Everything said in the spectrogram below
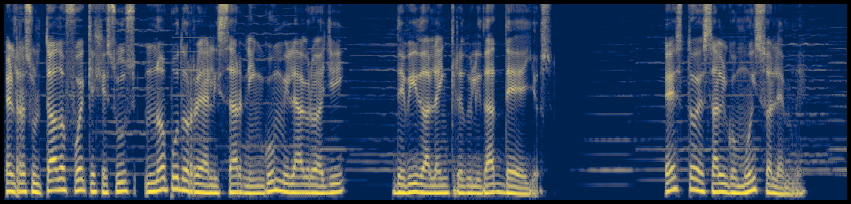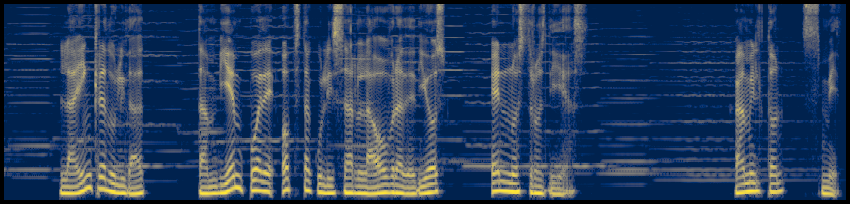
El resultado fue que Jesús no pudo realizar ningún milagro allí debido a la incredulidad de ellos. Esto es algo muy solemne. La incredulidad también puede obstaculizar la obra de Dios en nuestros días. Hamilton Smith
